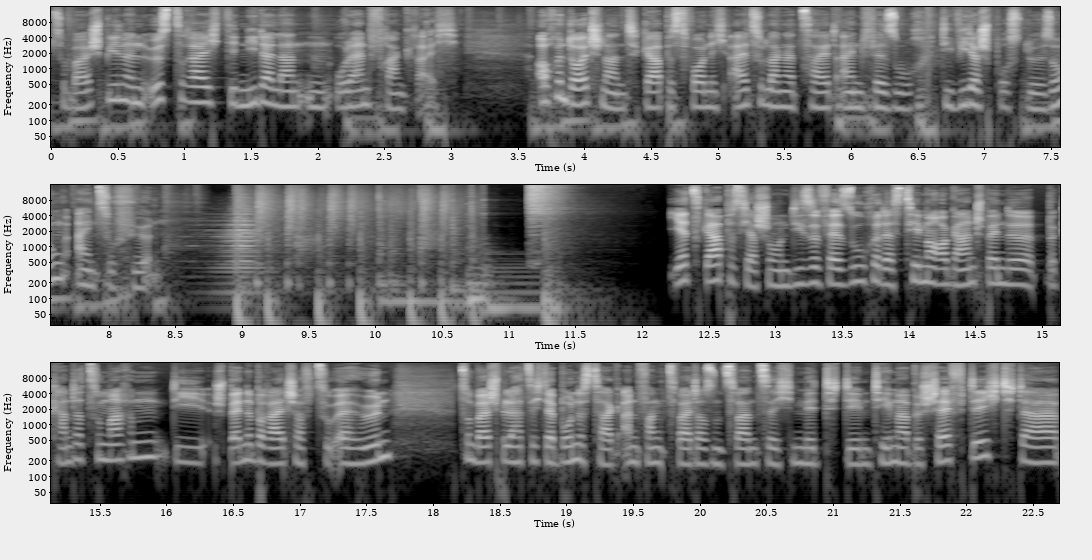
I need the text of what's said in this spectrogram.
zum Beispiel in Österreich, den Niederlanden oder in Frankreich. Auch in Deutschland gab es vor nicht allzu langer Zeit einen Versuch, die Widerspruchslösung einzuführen. Jetzt gab es ja schon diese Versuche, das Thema Organspende bekannter zu machen, die Spendebereitschaft zu erhöhen. Zum Beispiel hat sich der Bundestag Anfang 2020 mit dem Thema beschäftigt. Da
